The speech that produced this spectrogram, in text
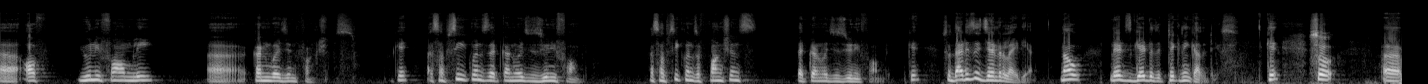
of uniformly uh, convergent functions okay? A subsequence that converges uniformly. A subsequence of functions that converges uniformly okay? So that is the general idea. Now let us get to the technicalities okay? So uh,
